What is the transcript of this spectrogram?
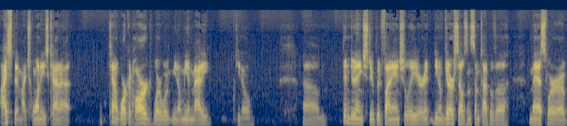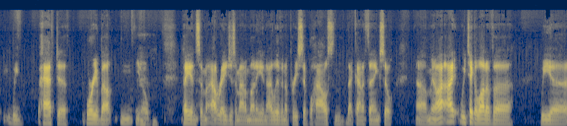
I spent my twenties kind of kind of working hard. Where we, you know, me and Maddie, you know, um, didn't do anything stupid financially, or you know, get ourselves in some type of a mess where we have to worry about you know paying some outrageous amount of money. And I live in a pretty simple house and that kind of thing. So, um, you know, I, I we take a lot of uh, we uh,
